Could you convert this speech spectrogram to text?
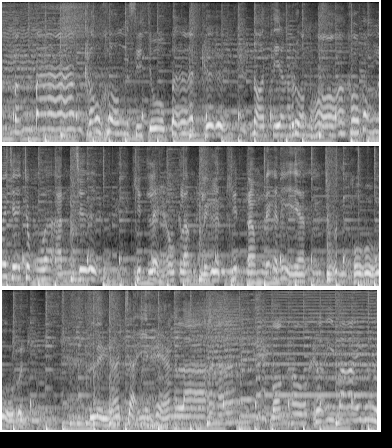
กบางๆเขาคงสิจูบเบิดคืน นอนเตียงร่วมหอเขาคงเจจงหวานชื่นคิดแล้วกลำกลืนคิดนำเนื้อเนียนจุน พูนเหลือใจแห้งลายบอกเขาเคยบายมื่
